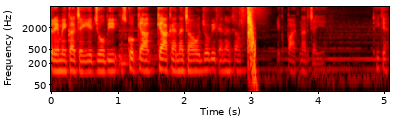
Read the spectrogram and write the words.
प्रेमिका चाहिए, जो भी उसको क्या क्या कहना चाहो, जो भी कहना चाहो। एक पार्टनर चाहिए, ठीक है?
